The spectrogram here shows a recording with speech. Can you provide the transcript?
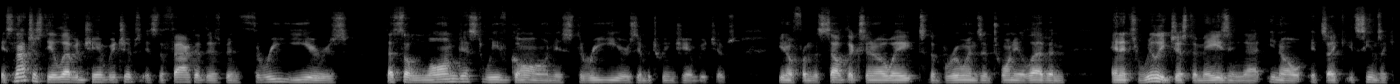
it's not just the 11 championships; it's the fact that there's been three years. That's the longest we've gone is three years in between championships you know, from the Celtics in 08 to the Bruins in 2011. And it's really just amazing that, you know, it's like, it seems like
